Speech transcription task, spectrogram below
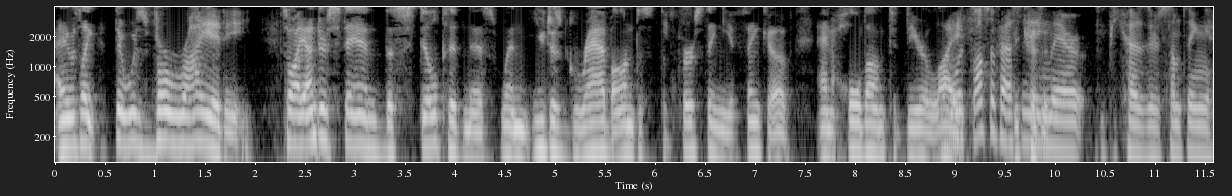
and it was like there was variety. So I understand the stiltedness when you just grab onto the first thing you think of and hold on to dear life. Well, it's also fascinating it- there because there's something.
